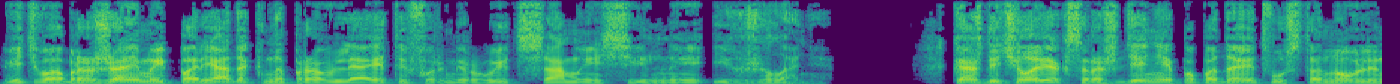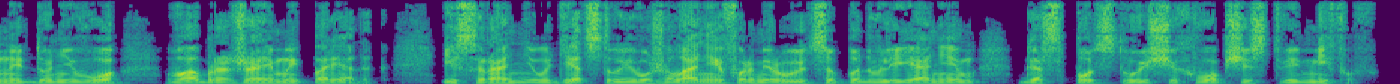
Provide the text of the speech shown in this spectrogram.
ведь воображаемый порядок направляет и формирует самые сильные их желания. Каждый человек с рождения попадает в установленный до него воображаемый порядок, и с раннего детства его желания формируются под влиянием господствующих в обществе мифов.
